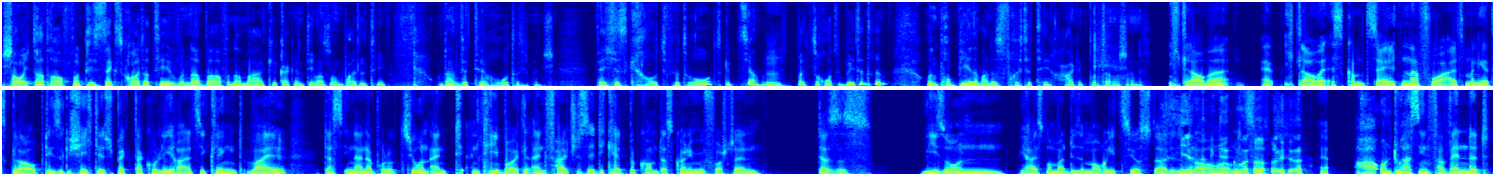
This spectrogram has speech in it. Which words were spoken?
schaue ich da drauf, wirklich sechs Kräutertee, wunderbar, von der Marke, gar kein Thema, so ein Beuteltee. Und dann wird der rot. Da ich, Mensch, welches Kraut wird rot? Gibt's ja. Mhm. Da ist rote Beete drin. Und probiere mal das Früchtetee, Hagebutter wahrscheinlich. Ich glaube, äh, ich glaube, es kommt seltener vor, als man jetzt glaubt. Diese Geschichte ist spektakulärer, als sie klingt, weil das in einer Produktion ein, ein Teebeutel ein falsches Etikett bekommt. Das könnte ich mir vorstellen, dass es wie so ein, wie heißt nochmal diese Mauritius da, diese blaue Mauritius. ja. Ja. Oh, und du hast ihn verwendet.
